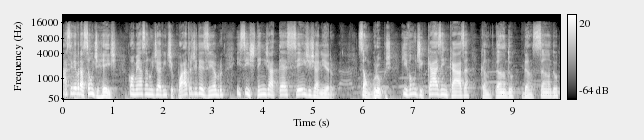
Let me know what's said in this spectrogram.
A celebração de Reis começa no dia 24 de dezembro e se estende até 6 de janeiro. São grupos que vão de casa em casa cantando, dançando,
